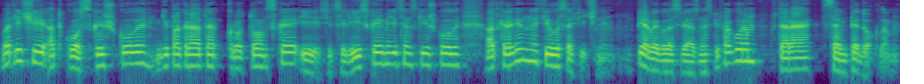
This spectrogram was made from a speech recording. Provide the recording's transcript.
В отличие от Косской школы Гиппократа, Кротонская и Сицилийская медицинские школы откровенно философичны. Первая была связана с Пифагором, вторая – с Эмпедоклом.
